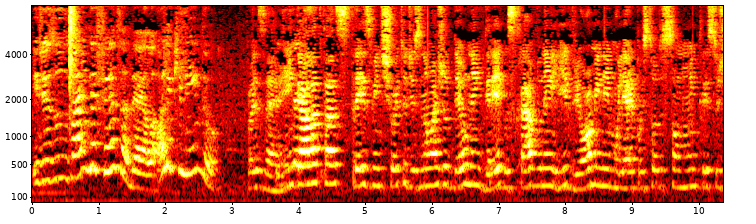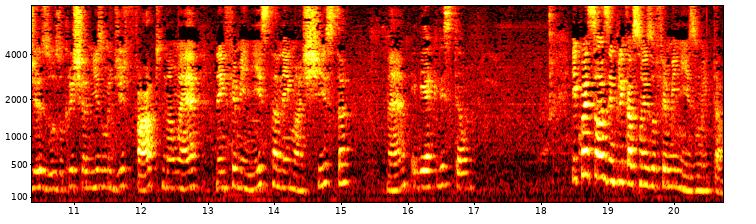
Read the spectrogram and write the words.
E Jesus vai em defesa dela. Olha que lindo. Pois é. em Gálatas 3:28 diz: "Não há judeu nem grego, escravo nem livre, homem nem mulher, pois todos são um em Cristo Jesus". O cristianismo de fato não é nem feminista, nem machista, né? Ele é cristão. E quais são as implicações do feminismo, então?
